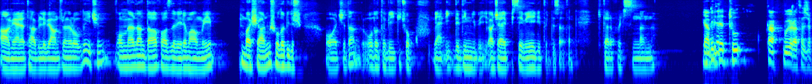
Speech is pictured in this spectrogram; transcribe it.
amiyane tabirle bir antrenör olduğu için onlardan daha fazla verim almayı başarmış olabilir o açıdan. O da tabii ki çok yani ilk dediğim gibi acayip bir seviyeye getirdi zaten iki taraf açısından da. Ya bir, bir de, de tu... Hah, buyur Atacığım.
